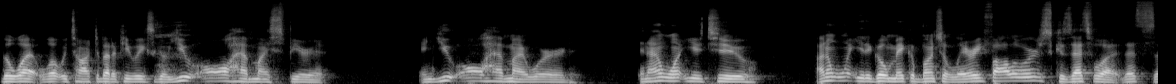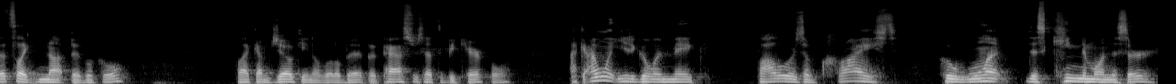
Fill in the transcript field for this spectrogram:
the what, what we talked about a few weeks ago. You all have my spirit and you all have my word. And I want you to, I don't want you to go make a bunch of Larry followers because that's what, that's, that's like not biblical. Like I'm joking a little bit, but pastors have to be careful. Like I want you to go and make followers of Christ who want this kingdom on this earth.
